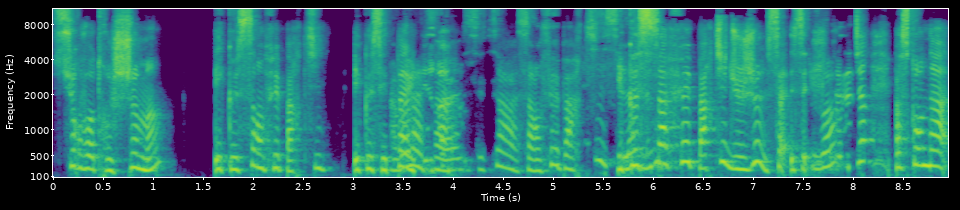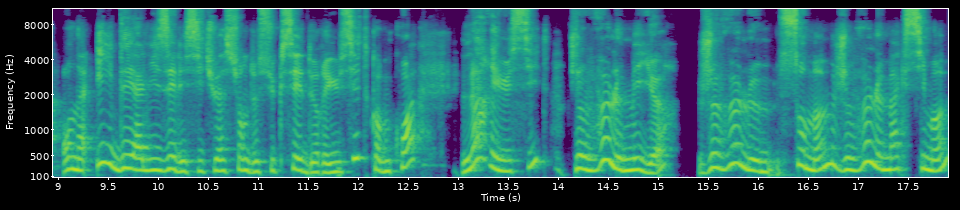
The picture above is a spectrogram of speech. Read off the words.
sur votre chemin et que ça en fait partie. et que c'est Ah pas voilà, une ça, erreur c'est ça, ça en fait partie. Et que vie, ça fait partie du jeu. Ça, c'est, tu ça vois? veut dire parce qu'on a on a idéalisé les situations de succès et de réussite comme quoi la réussite, je veux le meilleur, je veux le summum, je veux le maximum,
